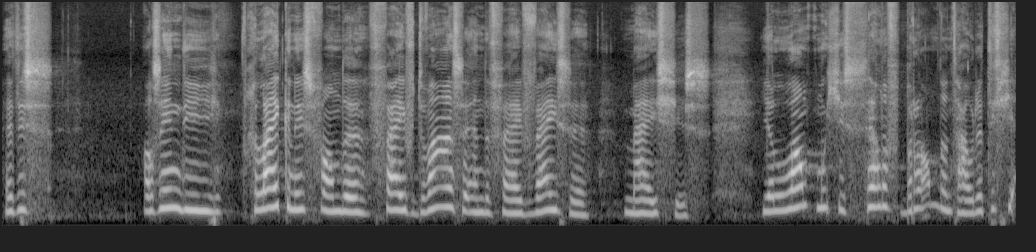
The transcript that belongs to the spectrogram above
Het is als in die gelijkenis van de vijf dwazen en de vijf wijze meisjes. Je lamp moet je zelf brandend houden. Het is je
